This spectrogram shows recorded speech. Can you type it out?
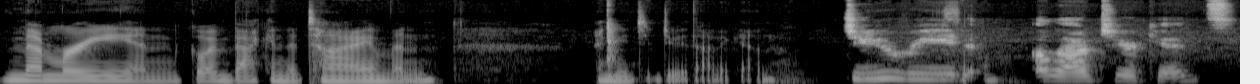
memory and going back into time, and I need to do that again. Do you read so. aloud to your kids?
